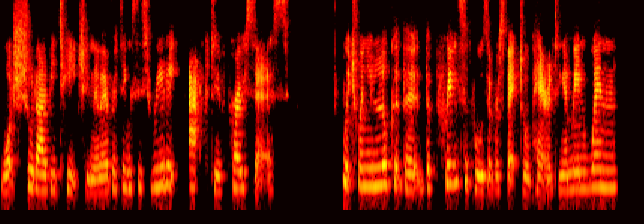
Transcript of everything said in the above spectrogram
what should i be teaching them everything's this really active process which when you look at the the principles of respectful parenting i mean when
